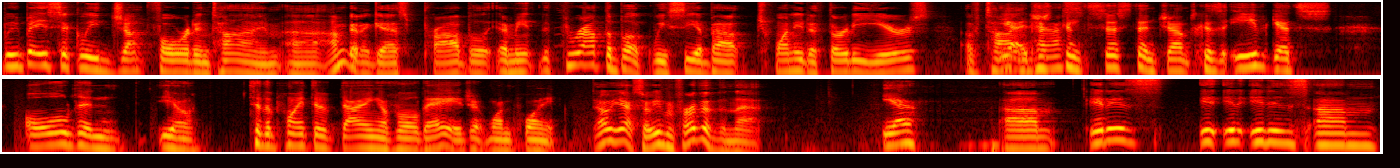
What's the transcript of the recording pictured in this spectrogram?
we basically jump forward in time. Uh, I'm gonna guess probably. I mean, throughout the book, we see about twenty to thirty years of time. Yeah, just consistent jumps because Eve gets old and you know to the point of dying of old age at one point. Oh yeah, so even further than that. Yeah. Um, it is. It, it, it is. Um,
